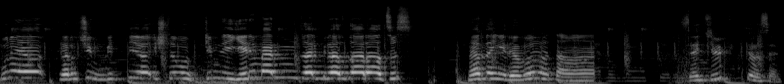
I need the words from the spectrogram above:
Bu ne ya? Kardeşim bitti ya işte bu. Şimdi yeni mermimiz var biraz daha rahatız. Nereden geliyor bu? Tamam. Sen kimi pikliyorsun sen?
